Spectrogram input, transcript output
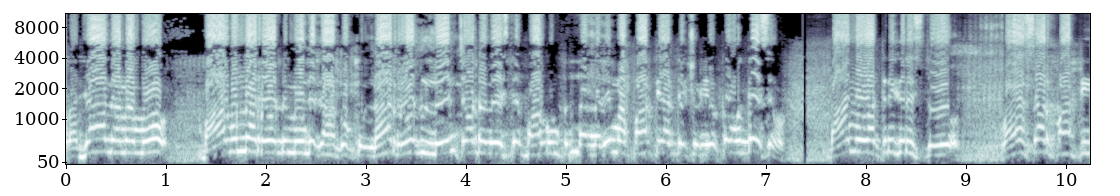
ప్రజాధనము బాగున్న రోడ్డు మీద కాకుండా రోడ్డు లేని చోట వేస్తే బాగుంటుందన్నది మా పార్టీ అధ్యక్షుడి యొక్క ఉద్దేశం. దాన్ని వక్రీకరిస్తూ వైఎస్ఆర్ పార్టీ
